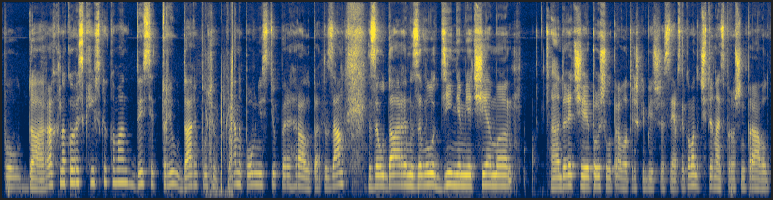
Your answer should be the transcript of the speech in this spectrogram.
по ударах на користь київської команди. 10-3 удари получили. Кияни повністю переграли партизан за ударами, за володінням м'ячем. До речі, порушило правила трішки більше сербська команда. 14 порушень правил,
